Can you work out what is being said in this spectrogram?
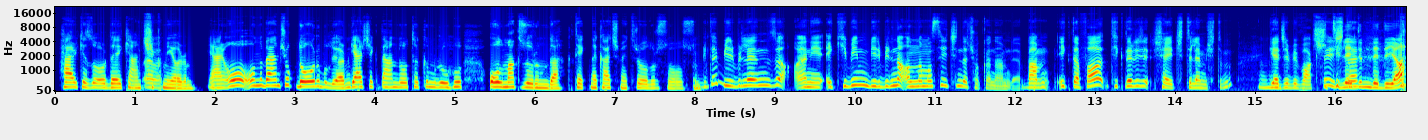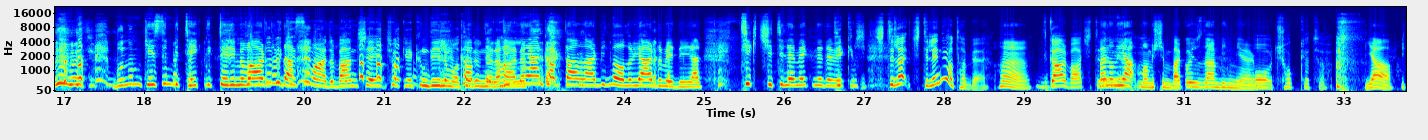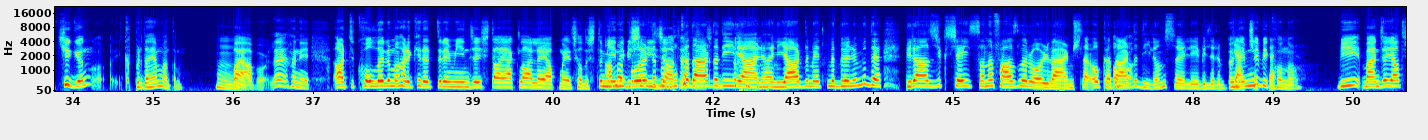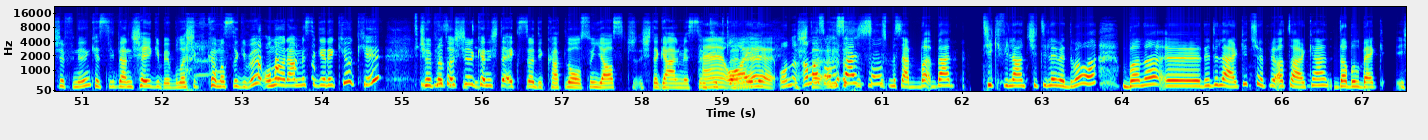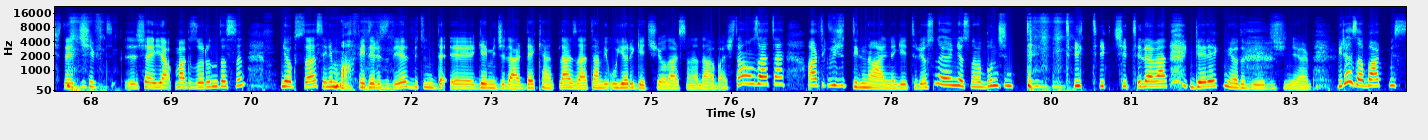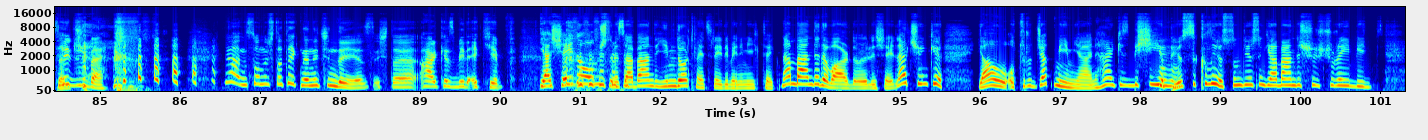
herkes oradayken Evet. çıkmıyorum. Yani o onu ben çok doğru buluyorum. Gerçekten de o takım ruhu olmak zorunda. Tekne kaç metre olursa olsun. Bir de birbirlerinizi hani ekibin birbirini anlaması için de çok önemli. Ben ilk defa tikleri şey çitilemiştim. Gece bir vakti işte. Çitiledim dedi ya. Bunun kesin bir teknik terimi Tabii, vardır tabii, da. kesin vardır. Ben şey çok yakın değilim o Kaptan- terimlere hala. dinleyen kaptanlar bir ne olur yardım edin ya. Tik çitilemek ne Tik, demekmiş? çitile, çitileniyor tabii. Ha. Galiba Ben çitileniyor. onu yapmamışım bak o yüzden bilmiyorum. O çok kötü. Ya. İki gün kıpırdayamadım. Hmm. Baya böyle hani artık kollarımı hareket ettiremeyince işte ayaklarla yapmaya çalıştım. Ama Yeni bir şey icat bu, bu kadar da değil yani hani yardım etme bölümü de birazcık şey sana fazla rol vermişler. O kadar Ama da değil onu söyleyebilirim Önemli gerçekten. bir konu. Bir bence yat şefinin kesinlikle hani şey gibi bulaşık yıkaması gibi onu öğrenmesi gerekiyor ki çöpü taşırken işte ekstra dikkatli olsun yaz işte gelmesin He, tiklere. o ayrı. Onu İşte- ama onu sadece sana mesela ben tik filan çitilemedim ama bana e, dediler ki çöpü atarken double back işte çift e, şey yapmak zorundasın. Yoksa seni mahvederiz diye bütün de, e, gemiciler, dekentler zaten bir uyarı geçiyorlar sana daha baştan. Onu zaten artık vücut dilin haline getiriyorsun, öğreniyorsun ama bunun için tik tik çitilemen gerekmiyordu diye düşünüyorum. Biraz abartmışsın. Tecrübe. yani sonuçta teknenin içindeyiz. İşte herkes bir ekip. Ya şey de olmuştu mesela ben de 24 metreydi benim ilk teknem. Bende de vardı öyle şeyler. Çünkü ya oturacak mıyım yani? Herkes bir şey yapıyor. Sıkılıyorsun diyorsun ki ya ben de şu şurayı bir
